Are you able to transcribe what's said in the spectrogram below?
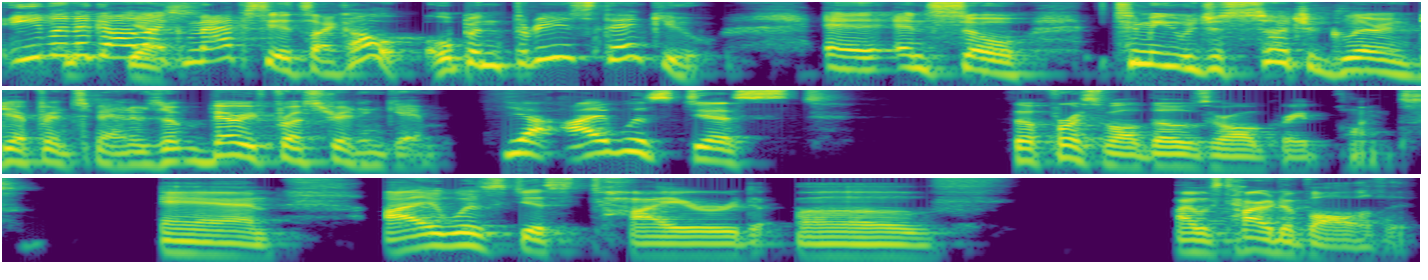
even a guy yes. like Maxey, it's like, oh, open threes, thank you. And, and so to me, it was just such a glaring difference, man. It was a very frustrating game. Yeah, I was just so first of all, those are all great points. And I was just tired of I was tired of all of it,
